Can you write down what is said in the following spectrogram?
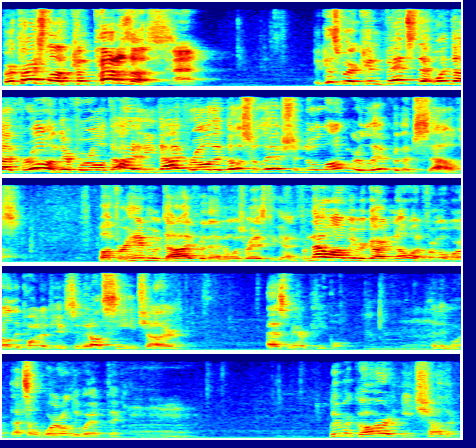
for Christ's love compels us. Amen. Because we're convinced that one died for all, and therefore all died, and he died for all, that those who live should no longer live for themselves, but for him who died for them and was raised again. From now on, we regard no one from a worldly point of view. See, we don't see each other as mere people mm-hmm. anymore. That's a worldly way of thinking. Mm. We regard each other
